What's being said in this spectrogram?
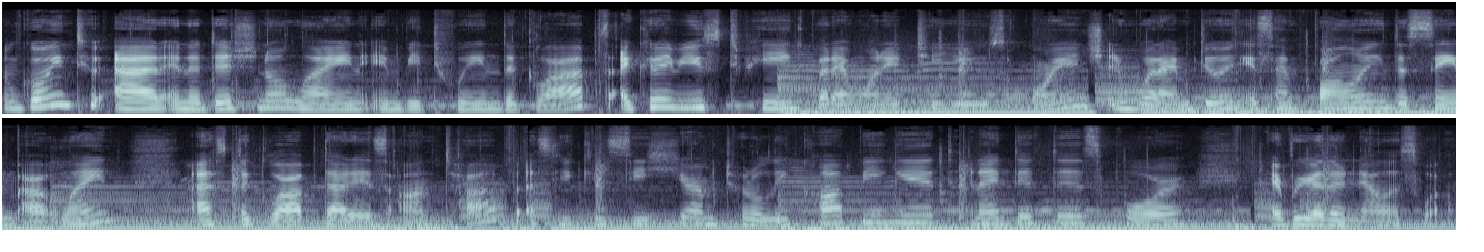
I'm going to add an additional line in between the globs. I could have used pink, but I wanted to use orange. And what I'm doing is I'm following the same outline as the glop that is on top. As you can see here, I'm totally copying it. And I did this for every other nail as well.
